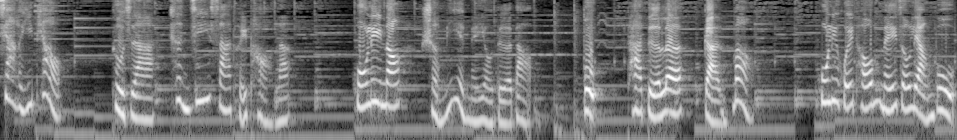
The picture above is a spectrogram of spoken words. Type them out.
吓了一跳。兔子啊，趁机撒腿跑了。狐狸呢，什么也没有得到，不，他得了感冒。狐狸回头没走两步。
